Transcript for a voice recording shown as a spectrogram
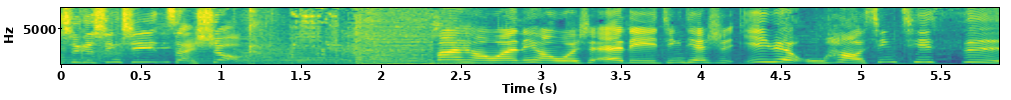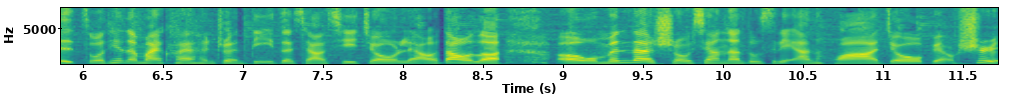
这个星期在笑。好，你好，我是 Eddie。今天是一月五号，星期四。昨天的麦快很准，第一则消息就聊到了，呃，我们的首相呢，杜斯里安华就表示，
